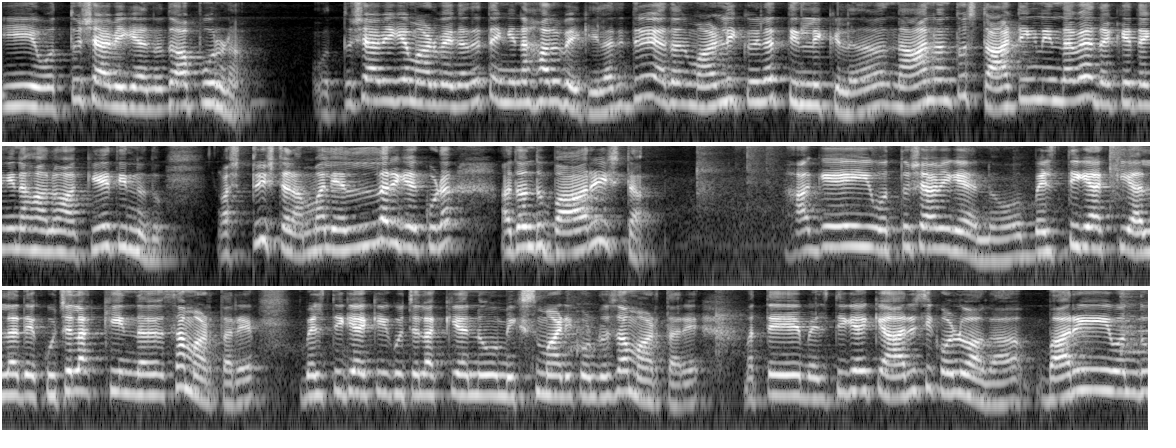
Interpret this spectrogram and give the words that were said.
ಈ ಒತ್ತು ಶಾವಿಗೆ ಅನ್ನೋದು ಅಪೂರ್ಣ. ಒತ್ತು ಶಾವಿಗೆ ಮಾಡಬೇಕಾದ್ರೆ ತೆಂಗಿನ ಹಾಲು ಬೇಕಿಲ್ಲ. ಅದಿದ್ದರೆ ಅದನ್ನು ಮಾಡಲಿಕ್ಕೂ ಇಲ್ಲ ತಿನ್ನಲಿಕ್ಕೂ ಇಲ್ಲ. ನಾನಂತೂ ಸ್ಟಾರ್ಟಿಂಗ್ನಿಂದವೇ ಅದಕ್ಕೆ ತೆಂಗಿನ ಹಾಲು ಹಾಕಿಯೇ ತಿನ್ನೋದು. ಅಷ್ಟು ಇಷ್ಟ. ನಮ್ಮಲ್ಲಿ ಎಲ್ಲರಿಗೆ ಕೂಡ ಅದೊಂದು ಭಾರಿ ಇಷ್ಟ. ಹಾಗೆ ಈ ಒತ್ತು ಶಾವಿಗೆಯನ್ನು ಬೆಳ್ತಿಗೆ ಅಕ್ಕಿ ಅಲ್ಲದೆ ಕುಚಲಕ್ಕಿಯಿಂದ ಸಹ ಮಾಡ್ತಾರೆ. ಬೆಳ್ತಿಗೆ ಅಕ್ಕಿ ಕುಚಲಕ್ಕಿಯನ್ನು ಮಿಕ್ಸ್ ಮಾಡಿಕೊಂಡು ಸಹ ಮಾಡ್ತಾರೆ. ಮತ್ತು ಬೆಳ್ತಿಗೆ ಅಕ್ಕಿ ಆರಿಸಿಕೊಳ್ಳುವಾಗ ಭಾರಿ ಒಂದು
